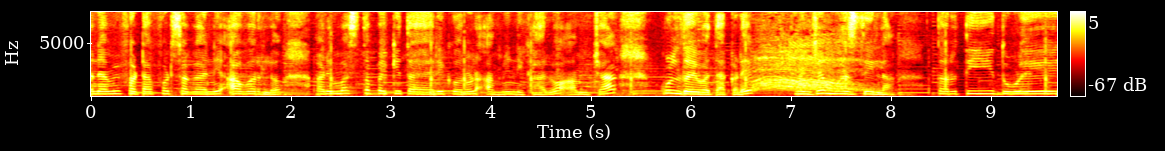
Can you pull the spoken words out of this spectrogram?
आणि आम्ही फटाफट सगळ्यांनी आवरलं आणि मस्तपैकी तयारी करून आम्ही निघालो आमच्या कुलदैवत कुलदैवताकडे म्हणजे मस्जिदला तर ती धुळे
